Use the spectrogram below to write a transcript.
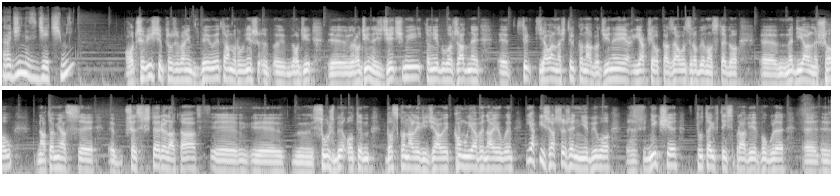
rodziny z dziećmi? Oczywiście, proszę pani, były tam również y, y, rodzi- y, rodziny z dziećmi. To nie było żadne y, ty, działalność tylko na godziny. Jak, się okazało, zrobiono z tego y, medialny show. Natomiast y, y, przez 4 lata y, służby o tym doskonale wiedziały, komu ja wynająłem. Jakichś zastrzeżeń nie było. Nikt się tutaj w tej sprawie w ogóle y, y,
